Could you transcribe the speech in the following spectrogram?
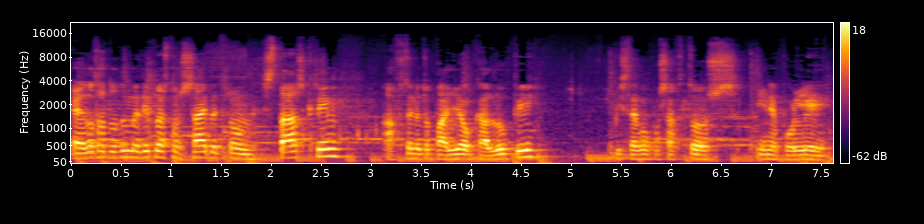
Εδώ θα το δούμε δίπλα στον Cybertron Starscream. Αυτό είναι το παλιό καλούπι. Πιστεύω πως αυτός είναι πολύ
